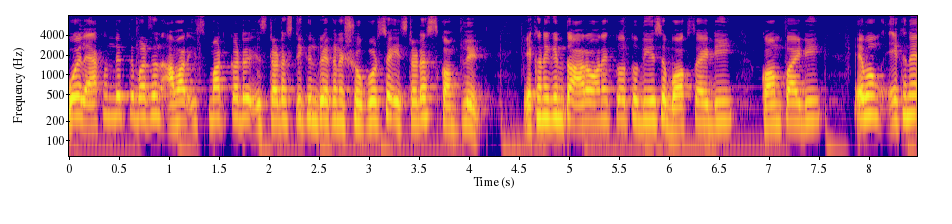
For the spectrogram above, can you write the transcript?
ওয়েল এখন দেখতে পাচ্ছেন আমার স্মার্ট কার্ডের স্ট্যাটাসটি কিন্তু এখানে শো করছে স্ট্যাটাস কমপ্লিট এখানে কিন্তু আরও অনেক তথ্য দিয়েছে বক্স আইডি কম্প আইডি এবং এখানে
